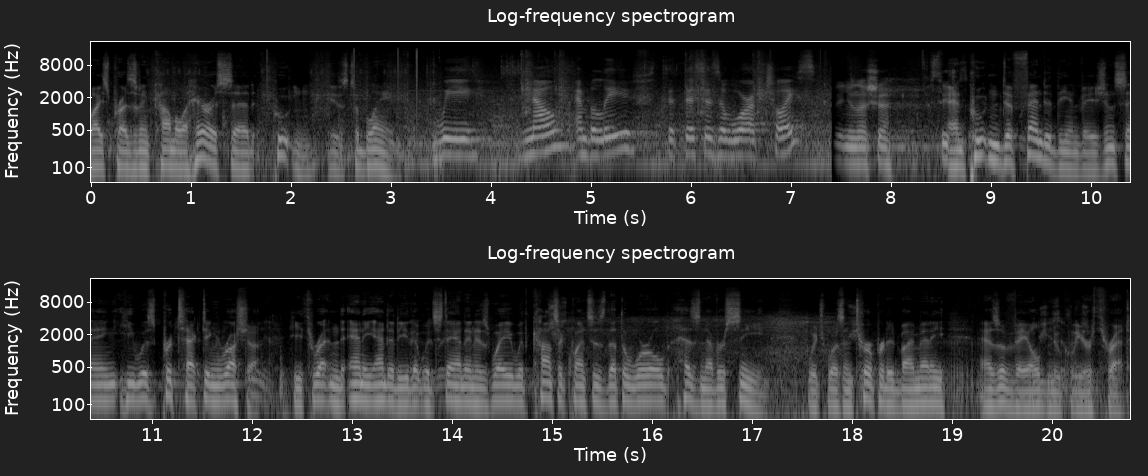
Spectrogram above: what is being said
Vice President Kamala Harris said Putin is to blame. We know and believe that this is a war of choice. And Putin defended the invasion, saying he was protecting Russia. He threatened any entity that would stand in his way with consequences that the world has never seen, which was interpreted by many as a veiled nuclear threat.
